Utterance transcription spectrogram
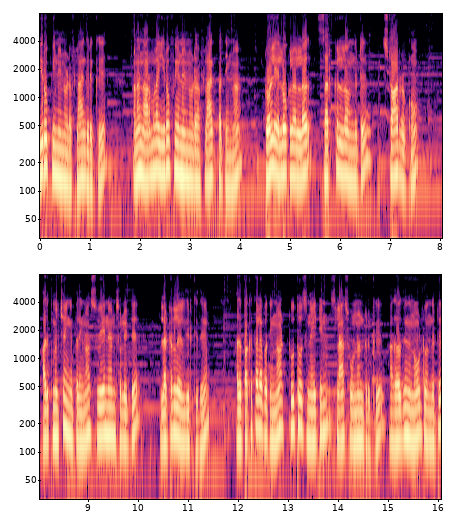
யூரோப் யூனியனோட ஃப்ளாக் இருக்குது ஆனால் நார்மலாக யூரோப் யூனியனோட ஃப்ளாக் பார்த்தீங்கன்னா டுவெல் எல்லோ கலரில் சர்க்கிளில் வந்துட்டு ஸ்டார் இருக்கும். அதுக்கு மிச்சம் இங்கே பார்த்தீங்கன்னா ஸ்வேனன்னு சொல்லிட்டு லெட்டரில் எழுதியிருக்குது. அது பக்கத்தில் பார்த்தீங்கன்னா டூ தௌசண்ட் எயிட்டீன் ஸ்லாஷ் ஒன்றுன்னு இருக்குது அதாவது இந்த நோட் வந்துட்டு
